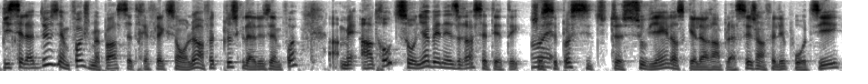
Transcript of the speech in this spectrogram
Puis c'est la deuxième fois que je me passe cette réflexion-là, en fait, plus que la deuxième fois. Mais entre autres, Sonia Benezra cet été. Je ne sais pas si tu te souviens lorsqu'elle a remplacé Jean-Philippe Autier.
